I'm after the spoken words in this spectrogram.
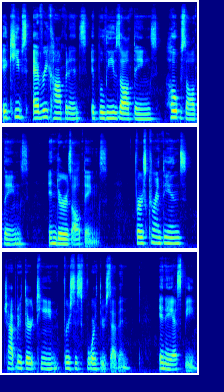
It keeps every confidence, it believes all things, hopes all things, endures all things. 1 Corinthians chapter 13 verses 4 through 7 NASB.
